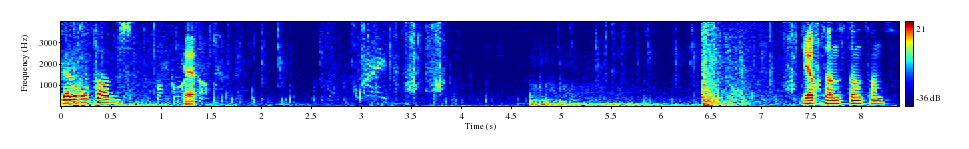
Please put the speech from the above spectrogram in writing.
They're all tuns. Yeah. Yep, tuns, tuns, tuns.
